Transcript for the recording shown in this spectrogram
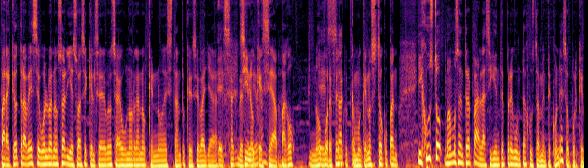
para que otra vez se vuelvan a usar y eso hace que el cerebro sea un órgano que no es tanto que se vaya, Exacto, sino que se apagó, no por efecto, como que no se está ocupando. Y justo vamos a entrar para la siguiente pregunta justamente con eso, porque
